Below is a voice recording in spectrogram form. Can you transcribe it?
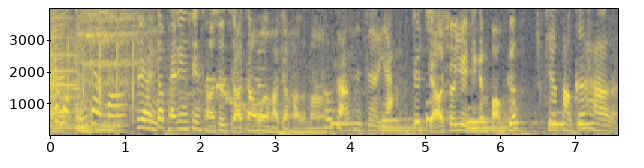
这么平淡吗？对啊，你到排练现场的时候，只要这样问好就好了吗？通常是这样，就只要说月姐跟宝哥，就宝哥好了，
